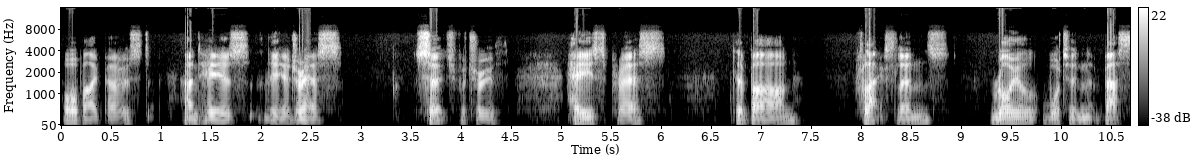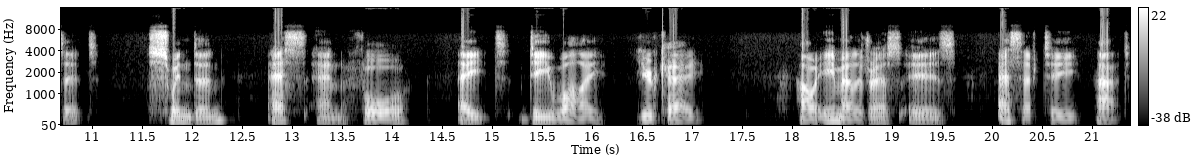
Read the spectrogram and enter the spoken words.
or by post, and here's the address Search for Truth, Hayes Press, The Barn, Flaxlands, Royal Wootton Bassett, Swindon, SN4 8DY UK. Our email address is sft at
